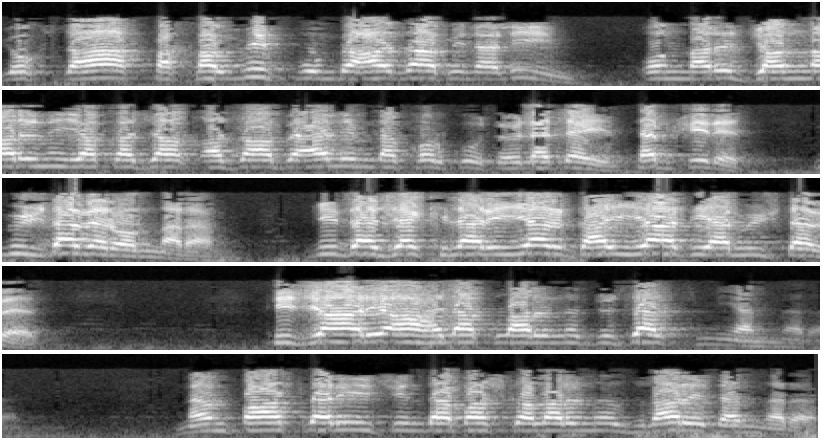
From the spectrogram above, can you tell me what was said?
Yoksa takavvifun bi azabin alim. Onları canlarını yakacak azabı elimle korkut. Öyle değil. Tebşir et. Müjde ver onlara. Gidecekleri yer gayya diye müjde ver. Ticari ahlaklarını düzeltmeyenlere, menfaatleri içinde başkalarını ızrar edenlere,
